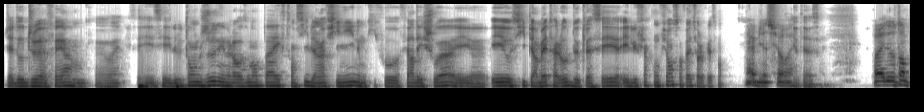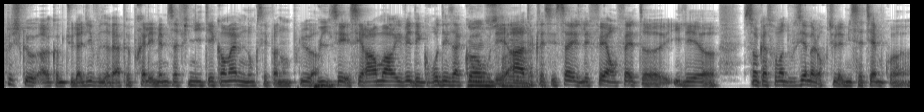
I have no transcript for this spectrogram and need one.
j'ai d'autres jeux à faire donc euh, ouais c'est le temps de jeu n'est malheureusement pas extensible à l'infini donc il faut faire des choix et, et aussi permettre à l'autre de classer et de lui faire confiance en fait sur le classement ouais bien sûr ouais. intéressant Ouais, d'autant plus que, euh, comme tu l'as dit, vous avez à peu près les mêmes affinités quand même, donc c'est pas non plus. Euh, c'est rarement arrivé des gros désaccords ou des Ah, t'as classé ça et je l'ai fait, en fait, euh, il est 192e alors que tu l'as mis 7e, quoi.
